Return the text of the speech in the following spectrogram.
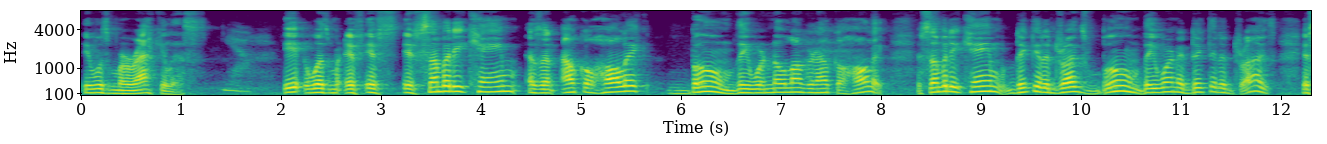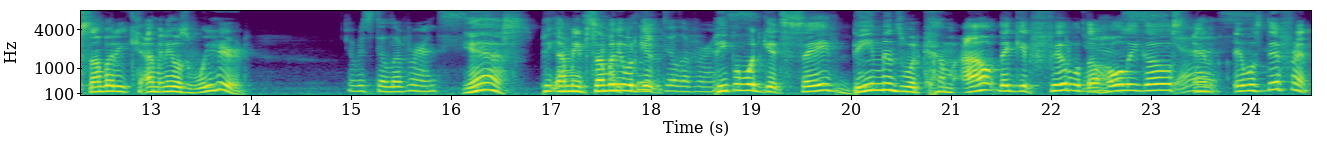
it was miraculous. yeah It was if if if somebody came as an alcoholic, boom, they were no longer an alcoholic. If somebody came addicted to drugs, boom, they weren't addicted to drugs. If somebody, ca- I mean, it was weird. there was deliverance Yes, Pe- I mean, somebody would get deliverance people would get saved, demons would come out, they'd get filled with the Holy Yes, Ghost, and it was different.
